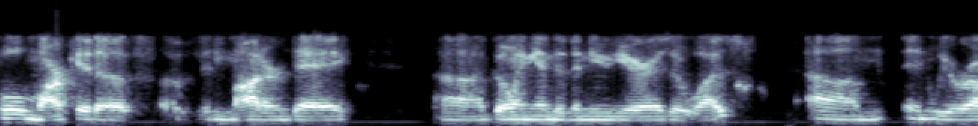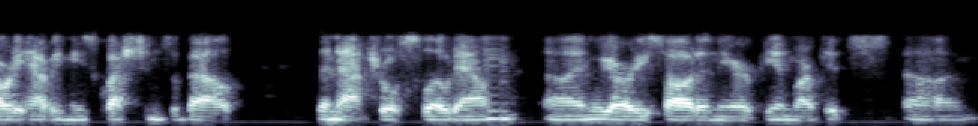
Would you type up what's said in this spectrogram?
bull market of of any modern day uh, going into the new year as it was um, and we were already having these questions about the natural slowdown, uh, and we already saw it in the European markets um,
